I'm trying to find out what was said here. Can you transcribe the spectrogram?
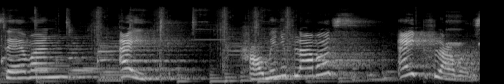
7, 8. How many flowers? 8 flowers.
